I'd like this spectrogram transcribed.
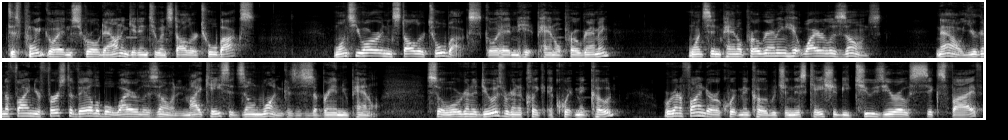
At this point, go ahead and scroll down and get into Installer Toolbox. Once you are in Installer Toolbox, go ahead and hit Panel Programming. Once in Panel Programming, hit Wireless Zones. Now, you're going to find your first available wireless zone. In my case, it's Zone 1 because this is a brand new panel. So what we're going to do is we're going to click Equipment Code. We're going to find our equipment code, which in this case should be 2065.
